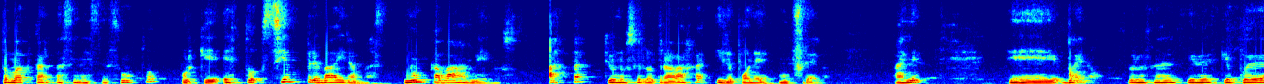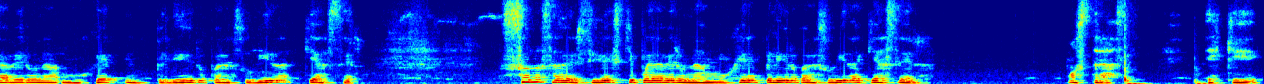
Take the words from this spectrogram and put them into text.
tomad cartas en este asunto, porque esto siempre va a ir a más, nunca va a menos, hasta que uno se lo trabaja y le pone un freno. ¿Vale? Eh, bueno, solo saber si ves que puede haber una mujer en peligro para su vida, ¿qué hacer? Solo saber si ves que puede haber una mujer en peligro para su vida, ¿qué hacer? Ostras, es que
